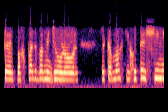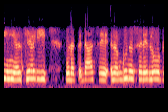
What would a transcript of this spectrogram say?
کړ په خپل به مې جوړول. ځکه مخکې خو ته شینی یا زیړی نو لکه داسې رنگونو سره لوب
